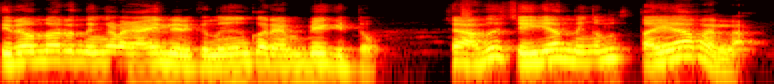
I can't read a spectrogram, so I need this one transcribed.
തിരുവനന്തപുരം നിങ്ങളുടെ കയ്യിലിരിക്കും. നിങ്ങൾക്ക് ഒരു എം പി കിട്ടും. പക്ഷെ അത് ചെയ്യാൻ നിങ്ങൾ തയ്യാറല്ല.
